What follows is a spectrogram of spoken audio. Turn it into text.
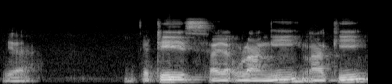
ya. Jadi saya ulangi lagi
